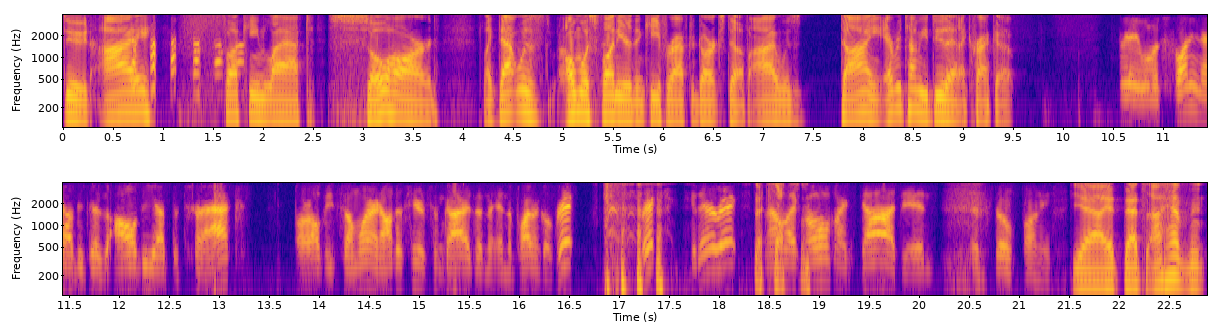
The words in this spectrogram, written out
Dude, I fucking laughed so hard. Like that was almost funnier than Kiefer After Dark stuff. I was dying every time you do that. I crack up. Hey, well, it's funny now because I'll be at the track or I'll be somewhere and I'll just hear some guys in the in the park go, Rick, Rick, you there, Rick? that's and I'm awesome. like, oh my god, dude, it's so funny. Yeah, it, that's I haven't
